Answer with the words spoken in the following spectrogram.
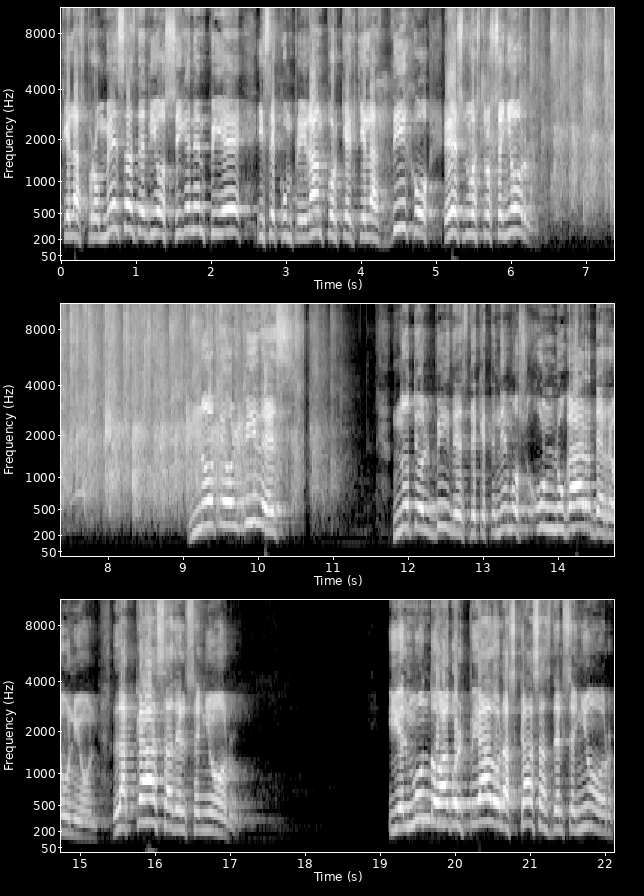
que las promesas de Dios siguen en pie y se cumplirán porque el quien las dijo es nuestro Señor. No te olvides, no te olvides de que tenemos un lugar de reunión, la casa del Señor. Y el mundo ha golpeado las casas del Señor,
